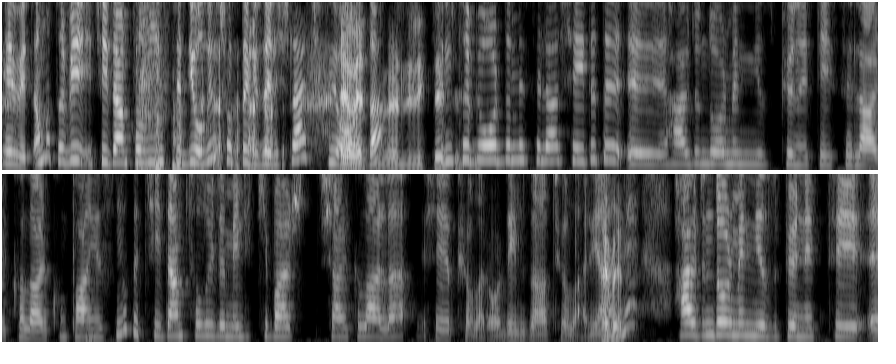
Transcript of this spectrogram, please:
Evet ama tabii Çiğdem Talı'nın istediği oluyor. Çok da güzel işler çıkıyor evet orada. böylelikle. Şimdi tabii orada mesela şeyde de e, Haldun Dormen'in yazıp yönettiği Sel Harikalar kumpanyasında da Çiğdem Talu ile Melih Kibar şarkılarla şey yapıyorlar orada imza atıyorlar yani. Evet. Haldun Dormen'in yazıp yönettiği e,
